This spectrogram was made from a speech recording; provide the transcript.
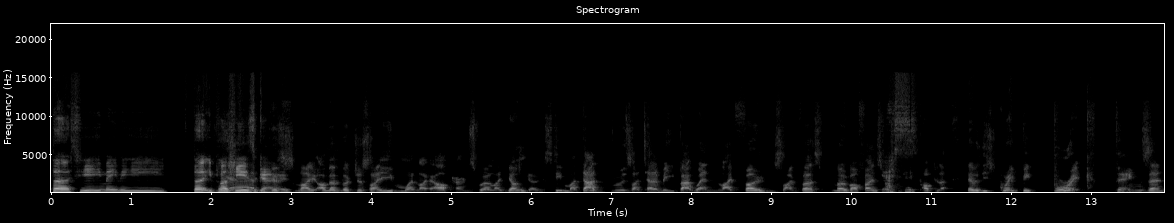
30, maybe 30 plus Yeah, years ago. Because, like, I remember just like even when like our parents were like younger, because even my dad was like telling me back when like phones, like first mobile phones Yes. first became popular, there were these great big brick things, and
